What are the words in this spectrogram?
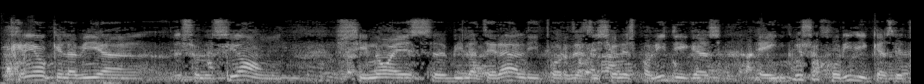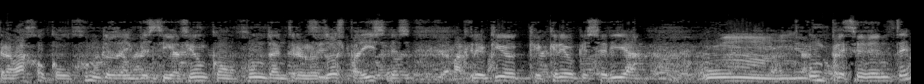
Creo que la vía de solución, si no es bilateral y por decisiones políticas e incluso jurídicas de trabajo conjunto, de investigación conjunta entre los dos países, creo que, creo que sería un, precedente,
